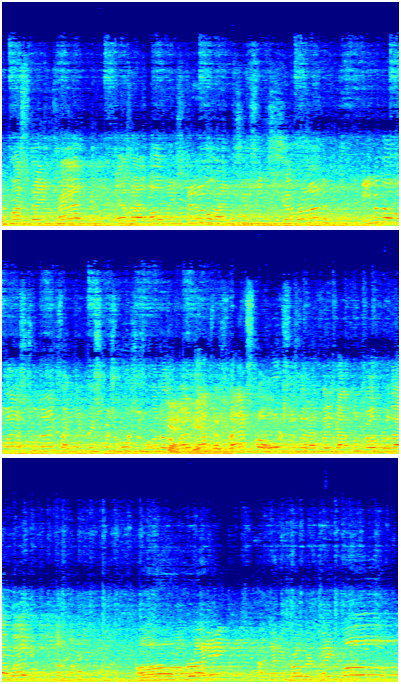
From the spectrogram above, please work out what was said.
and Mustang Cat. As I always do, I'm choosing Chevron. Even though the last two nights I think they switched horses with another Yeah, wagon, yeah. because that's the horses that I think got moved over to that wagon. Alrighty. Lieutenant Kroger faithful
